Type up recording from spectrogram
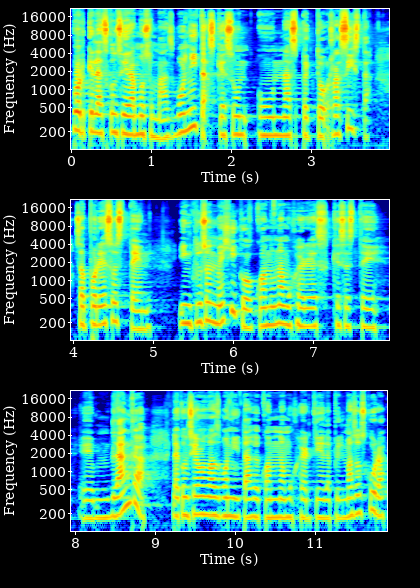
porque las consideramos más bonitas, que es un, un aspecto racista. O sea, por eso estén, incluso en México, cuando una mujer es que es este eh, blanca, la consideramos más bonita que cuando una mujer tiene la piel más oscura,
